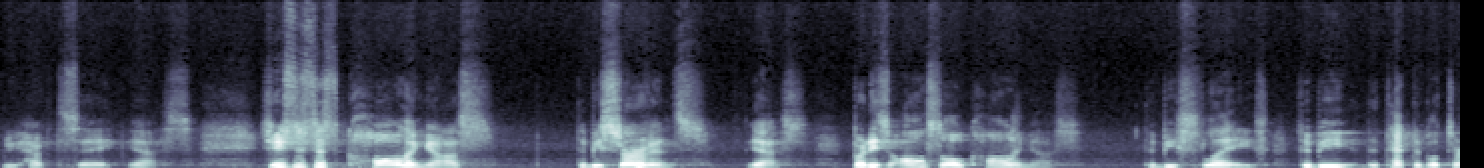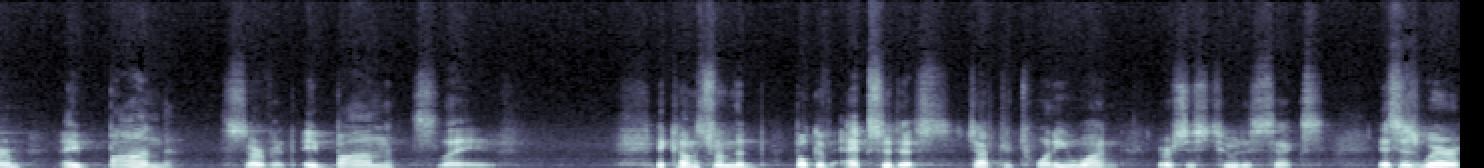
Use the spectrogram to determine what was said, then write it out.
you have to say yes. Jesus is calling us to be servants, yes, but he's also calling us to be slaves, to be, the technical term, a bond servant, a bond slave. It comes from the book of Exodus, chapter 21, verses 2 to 6. This is where,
